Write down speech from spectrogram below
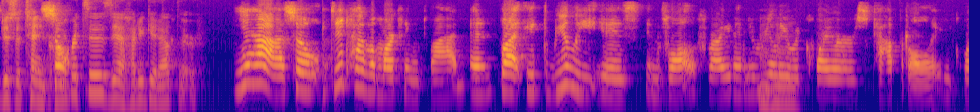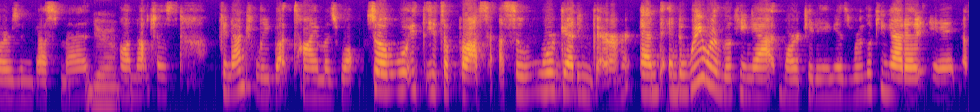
just attend so, conferences? Yeah. How do you get out there? Yeah, so I did have a marketing plan, and but it really is involved, right? And it really mm-hmm. requires capital, it requires investment, yeah. Uh, not just financially but time as well. So it, it's a process. So we're getting there, and and the way we're looking at marketing is we're looking at it in a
